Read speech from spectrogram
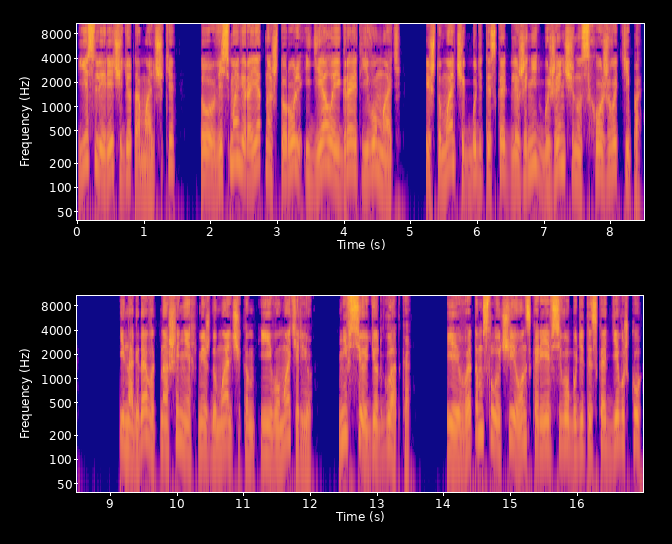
Если речь идет о мальчике, то весьма вероятно, что роль идеала играет его мать, и что мальчик будет искать для женитьбы женщину схожего типа. Иногда в отношениях между мальчиком и его матерью не все идет гладко, и в этом случае он, скорее всего, будет искать девушку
